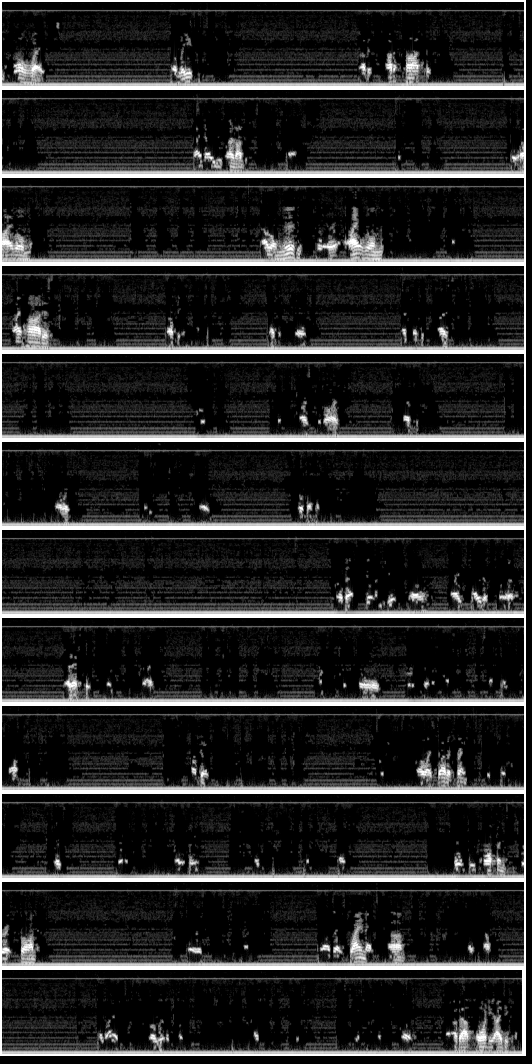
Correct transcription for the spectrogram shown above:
and always believe but it's not a process. I know you might understand that I will I will move it for I will my heart is friend. often straight from explain it, um, about 40 I became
